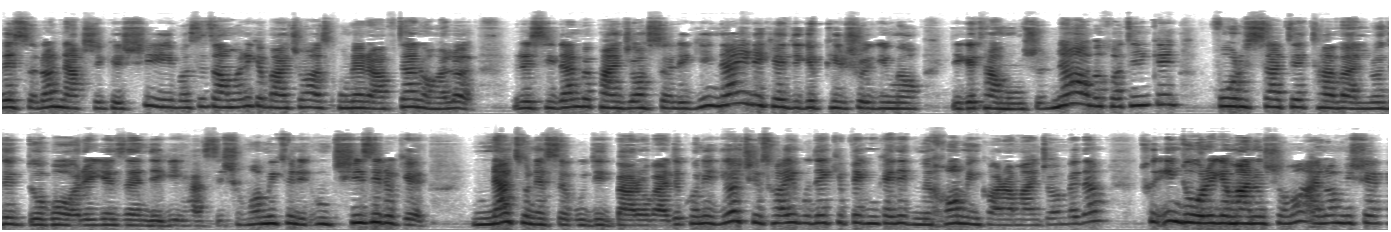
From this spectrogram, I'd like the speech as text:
به اصطلاح نقشه کشی. واسه زمانی که بچه ها از خونه رفتن و حالا رسیدن به 50 سالگی نه اینه که دیگه پیر شدیم و دیگه تموم شد. نه به خاطر اینکه فرصت تولد دوباره زندگی هستی. شما می‌تونید اون چیزی رو که نتونسته بودید برآورده کنید یا چیزهایی بوده که فکر می‌کردید می‌خوام این کارم انجام بدم تو این دوره من و شما الان میشه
